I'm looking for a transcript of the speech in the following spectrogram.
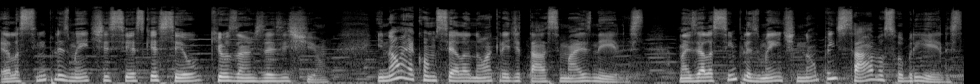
ela simplesmente se esqueceu que os anjos existiam. E não é como se ela não acreditasse mais neles, mas ela simplesmente não pensava sobre eles.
